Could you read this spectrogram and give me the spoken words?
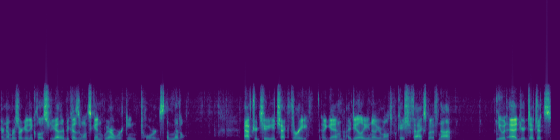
our numbers are getting closer together because once again, we are working towards the middle. After two, you check three. And again, ideally, you know your multiplication facts, but if not, you would add your digits.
